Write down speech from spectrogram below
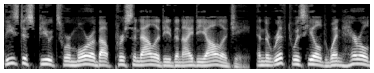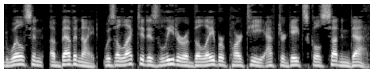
these disputes were more about personality than ideology, and the rift was healed when Harold Wilson, a Bevanite, was elected as leader of the Labour Party after Gaitskell's sudden death.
